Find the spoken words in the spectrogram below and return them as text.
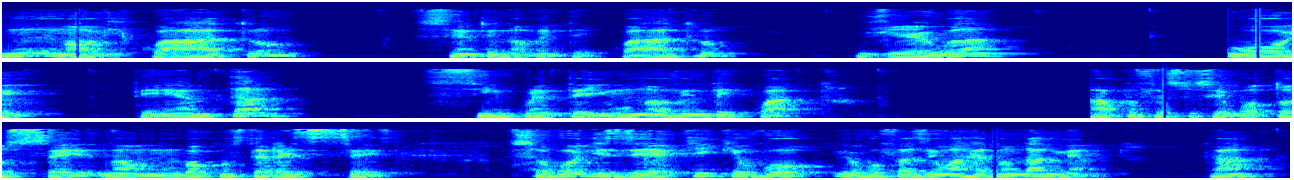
194, 194,80, 51,94. Ah, professor, você botou 6. Não, não vou considerar esse 6. Só vou dizer aqui que eu vou, eu vou fazer um arredondamento, tá?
